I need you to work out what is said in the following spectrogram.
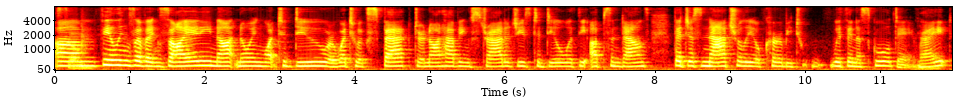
So, um, feelings of anxiety, not knowing what to do or what to expect, or not having strategies to deal with the ups and downs that just naturally occur within a school day, right?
